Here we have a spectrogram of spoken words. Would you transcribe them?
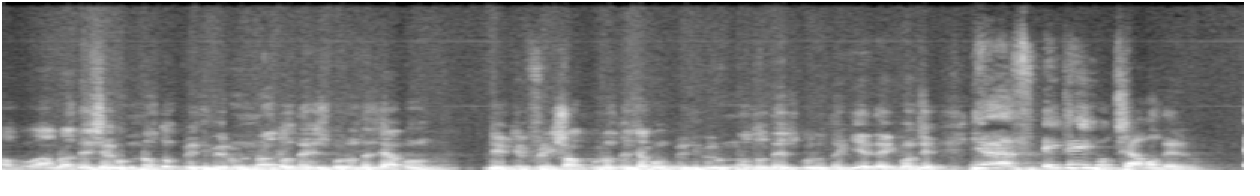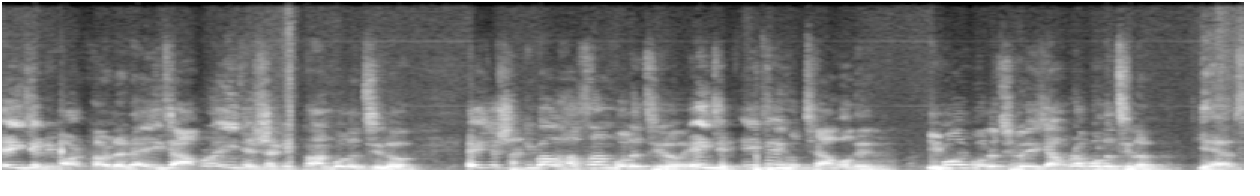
হব। আমরা দেশের উন্নত, পৃথিবীর উন্নত দেশগুলোতে যাব ডিউটি ফ্রি শপগুলোতে যাব, পৃথিবীর উন্নত দেশগুলোতে গিয়ে দেখব যে ইয়েস এটাই হচ্ছে আমাদের। এই যে রিমার্ক হার্লেন এই যে আমরা, এই যে শাকিব খান বলেছিল এই যে সাকিব আল হাসান বলেছিল, এই যে এটাই হচ্ছে আমাদের। ইমন বলেছিল, এই যে আমরা বলেছিলাম ইয়েস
